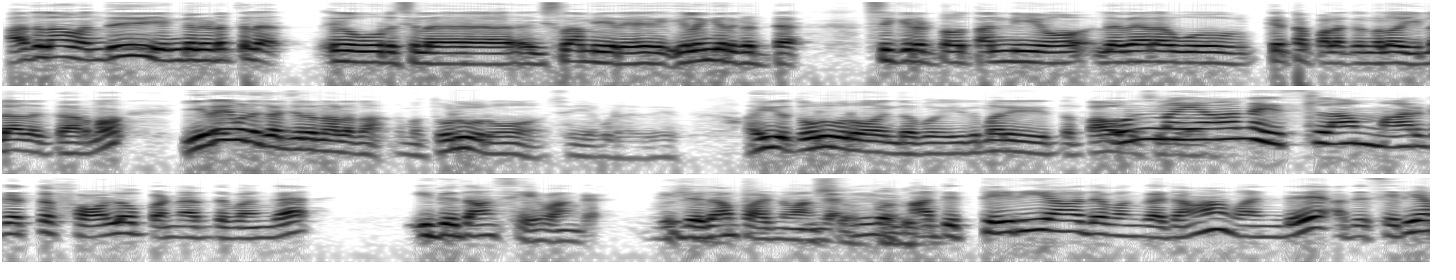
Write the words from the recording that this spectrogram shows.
அதெல்லாம் வந்து எங்களிடத்துல ஒரு சில இஸ்லாமியர் இளைஞர்கிட்ட சிகரெட்டோ தண்ணியோ இல்ல வேற கெட்ட பழக்கங்களோ இல்லாத காரணம் இறைவனுக்கு அஞ்சுறதுனாலதான் நம்ம தொழுவுறோம் செய்யக்கூடாது. ஐயோ தொழுவுறோம் இந்த இது மாதிரி. உண்மையான இஸ்லாம் மார்க்கத்தை ஃபாலோ பண்ணறதுவங்க இதுதான் செய்வாங்க. இதுதான் பண்ணுவாங்க. அது தெரியாதவங்க தான் வந்து அது சரியா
